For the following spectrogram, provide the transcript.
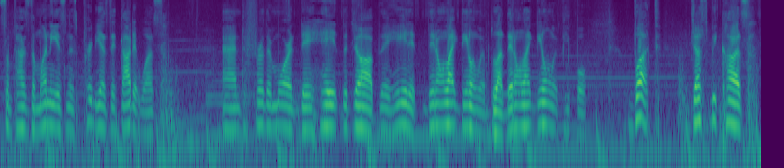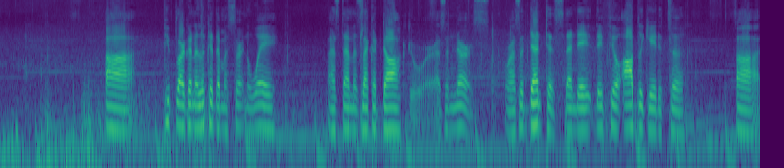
Sometimes the money isn't as pretty as they thought it was. And furthermore, they hate the job. They hate it. They don't like dealing with blood. They don't like dealing with people. But just because uh, people are going to look at them a certain way as them as like a doctor or as a nurse or as a dentist, then they, they feel obligated to uh,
